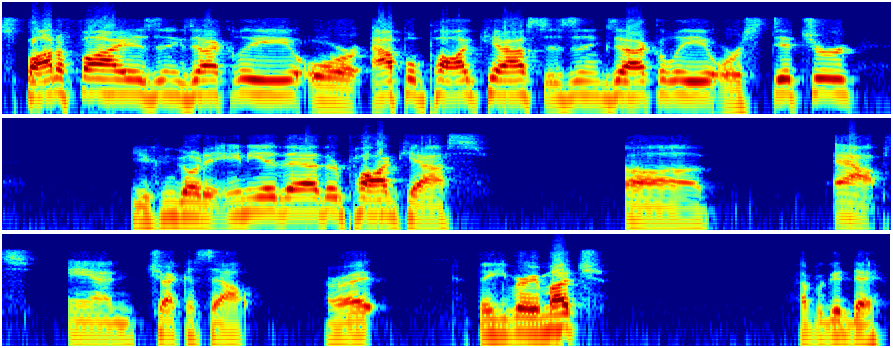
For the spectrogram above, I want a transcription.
Spotify isn't exactly, or Apple Podcasts isn't exactly, or Stitcher, you can go to any of the other podcasts uh, apps and check us out. All right. Thank you very much. Have a good day.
